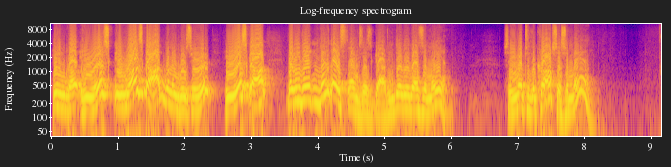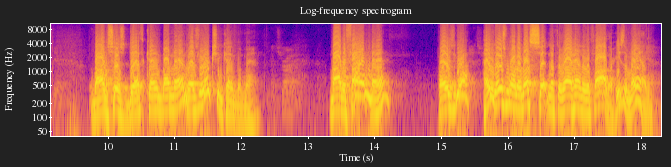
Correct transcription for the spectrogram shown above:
He, he, is, he was God when he was here. He is God. But he didn't do those things as God. He did it as a man. So he went to the cross as a man. The Bible says death came by man, resurrection came by man. That's right. By define man. Praise God. Hey, there's one of us sitting at the right hand of the Father. He's a man.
